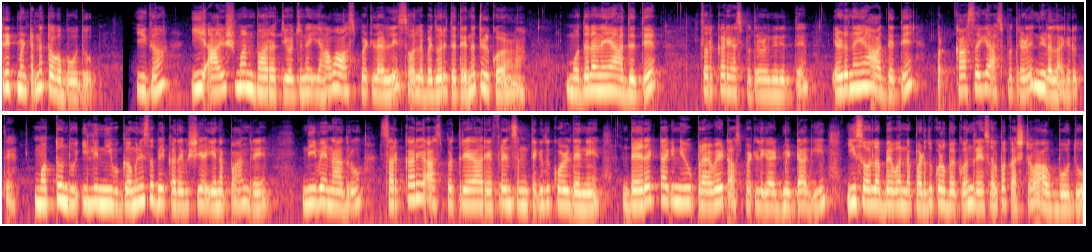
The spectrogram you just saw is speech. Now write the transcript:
ಟ್ರೀಟ್ಮೆಂಟನ್ನು ತಗೋಬೋದು ಈಗ ಈ ಆಯುಷ್ಮಾನ್ ಭಾರತ್ ಯೋಜನೆ ಯಾವ ಹಾಸ್ಪಿಟ್ಲಲ್ಲಿ ಸೌಲಭ್ಯ ದೊರೆಯುತ್ತದೆ ಎಂದು ತಿಳ್ಕೊಳ್ಳೋಣ. ಮೊದಲನೆಯ ಆದ್ಯತೆ ಸರ್ಕಾರಿ ಆಸ್ಪತ್ರೆಗಳಿಗಿರುತ್ತೆ ಎರಡನೆಯ ಆದ್ಯತೆ ಖಾಸಗಿ ಆಸ್ಪತ್ರೆಗಳಲ್ಲಿ ನೀಡಲಾಗಿರುತ್ತೆ. ಮತ್ತೊಂದು ಇಲ್ಲಿ ನೀವು ಗಮನಿಸಬೇಕಾದ ವಿಷಯ ಏನಪ್ಪ ಅಂದರೆ ನೀವೇನಾದರೂ ಸರ್ಕಾರಿ ಆಸ್ಪತ್ರೆಯ ರೆಫರೆನ್ಸನ್ನು ತೆಗೆದುಕೊಳ್ಳ್ದೇನೆ ಡೈರೆಕ್ಟಾಗಿ ನೀವು ಪ್ರೈವೇಟ್ ಹಾಸ್ಪಿಟ್ಲಿಗೆ ಅಡ್ಮಿಟ್ ಆಗಿ ಈ ಸೌಲಭ್ಯವನ್ನು ಪಡೆದುಕೊಳ್ಬೇಕು ಅಂದರೆ ಸ್ವಲ್ಪ ಕಷ್ಟವಾಗ್ಬೋದು.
